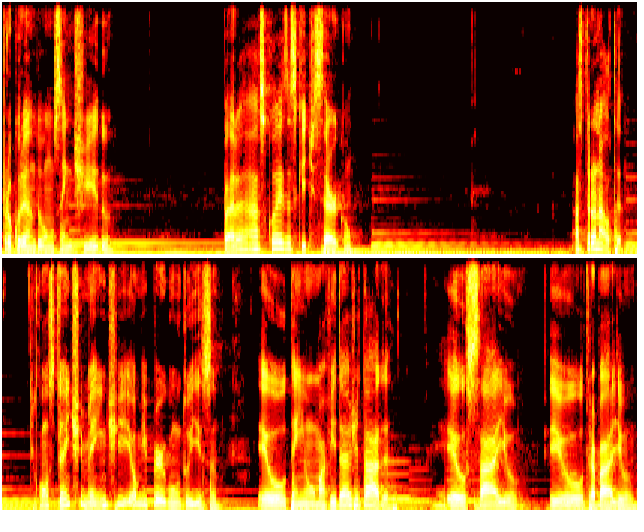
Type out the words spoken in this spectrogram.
Procurando um sentido para as coisas que te cercam. Astronauta, constantemente eu me pergunto isso. Eu tenho uma vida agitada. Eu saio, eu trabalho,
